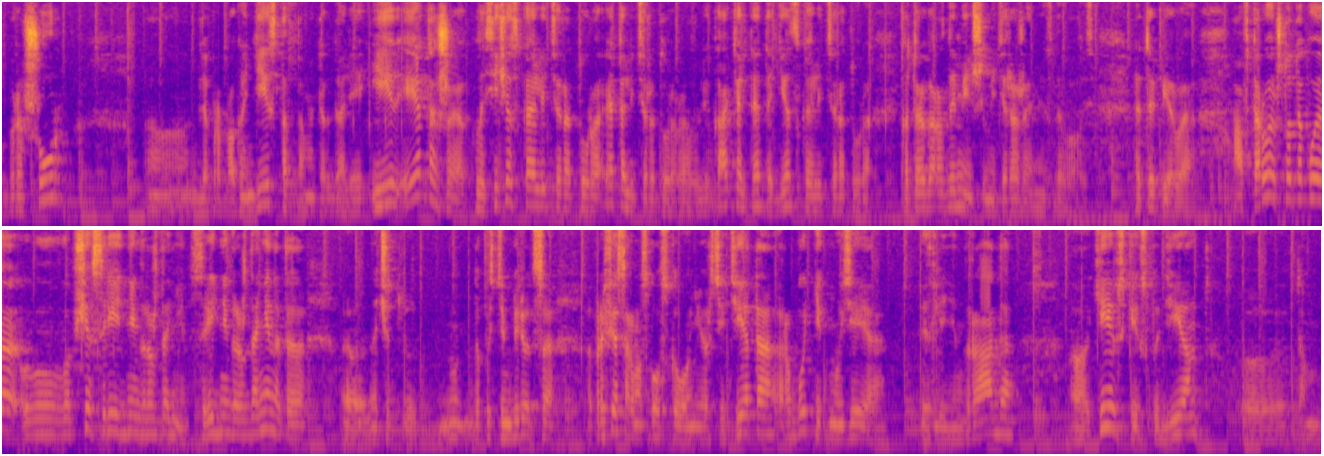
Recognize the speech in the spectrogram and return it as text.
брошюр, для пропагандистов там, и так далее. И это же классическая литература, это литература развлекательная, это детская литература, которая гораздо меньшими тиражами издавалась. Это первое. А второе, что такое э, вообще средний гражданин? Средний гражданин это, э, значит, э, ну, допустим, берется профессор Московского университета, работник музея из Ленинграда, э, киевский студент, э, там,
